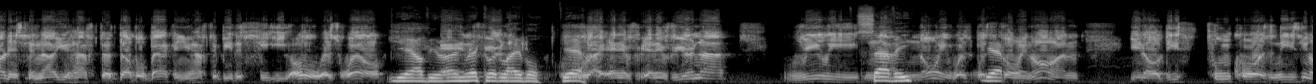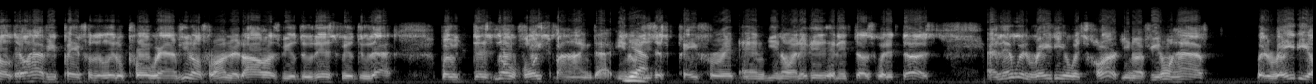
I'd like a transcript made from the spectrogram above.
artist and now you have to double back and you have to be the CEO as well. yeah. Of your own And if record label. Yeah, Right. And if and if you're not really Savvy. knowing what's, what's Yep. going on, you know, these TuneCores and these, you know, they'll have you pay for the little programs, you know, for hundred dollars we'll do this, we'll do that. But there's no voice behind that. You know, Yeah. you just pay for it and you know, and it is, and it does what it does. And then with radio it's hard. You know, if you don't have but radio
